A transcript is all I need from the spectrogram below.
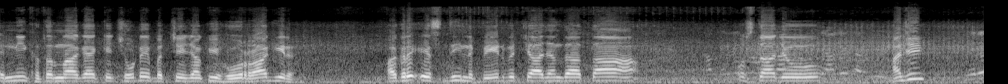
ਇੰਨੀ ਖਤਰਨਾਕ ਹੈ ਕਿ ਛੋਟੇ ਬੱਚੇ ਜਾਂ ਕੋਈ ਹੋਰ ਰਾਹਗੀਰ ਅਗਰ ਇਸ ਦੀ ਲਪੇਟ ਵਿੱਚ ਆ ਜਾਂਦਾ ਤਾਂ ਉਸ ਦਾ ਜੋ ਹਾਂਜੀ? ਮੇਰੇ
